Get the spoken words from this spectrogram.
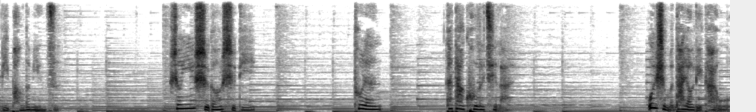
李鹏的名字，声音时高时低。突然，她大哭了起来。为什么他要离开我？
